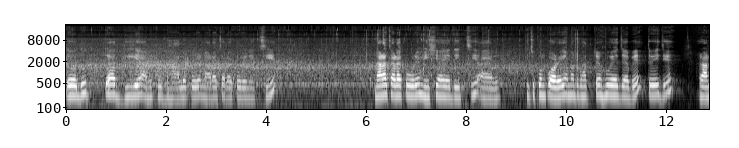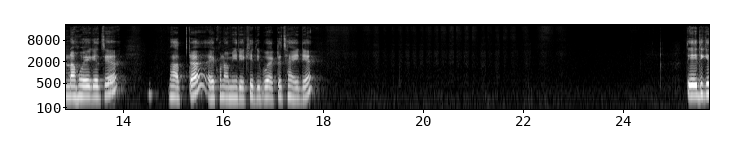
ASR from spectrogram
তো দুধটা দিয়ে আমি খুব ভালো করে নাড়াচাড়া করে নিচ্ছি। নাড়াচাড়া করে মিশিয়ে দিচ্ছি আর কিছুক্ষণ পরেই আমার ভাতটা হয়ে যাবে। তো এই যে রান্না হয়ে গেছে ভাতটা, এখন আমি রেখে দিব একটা সাইডে। তো এইদিকে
